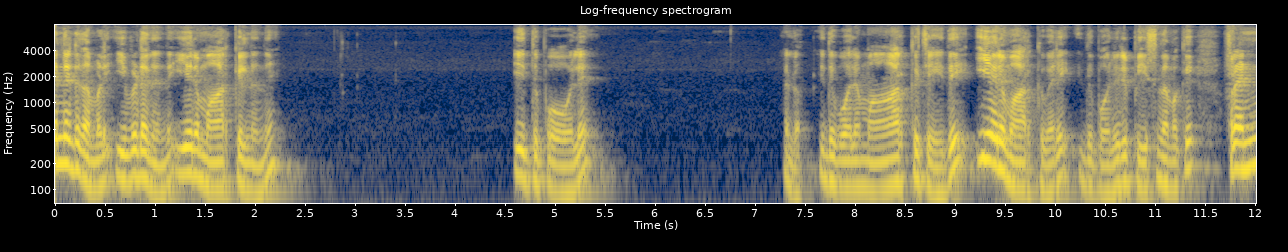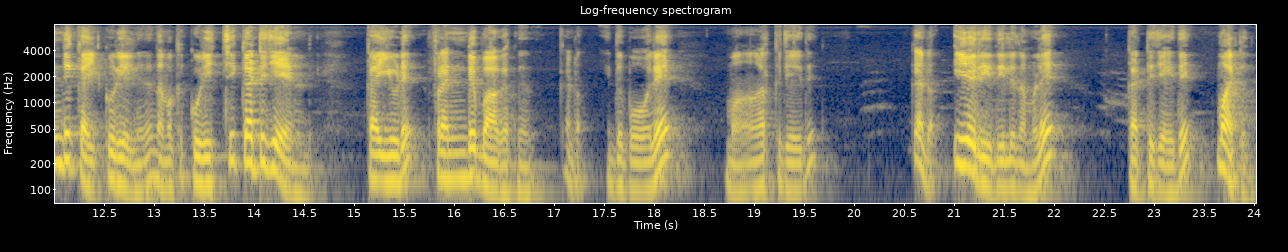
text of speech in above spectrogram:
എന്നിട്ട് നമ്മൾ ഇവിടെ നിന്ന് ഈ ഒരു മാർക്കിൽ നിന്ന് ഇതുപോലെ കണ്ടോ? ഇതുപോലെ മാർക്ക് ചെയ്ത് ഈ ഒരു മാർക്ക് വരെ ഇതുപോലെ ഒരു പീസ് നമുക്ക് ഫ്രണ്ട് കൈക്കുഴിയിൽ നിന്ന് നമുക്ക് കുഴിച്ച് കട്ട് ചെയ്യാനുണ്ട്. കൈയുടെ ഫ്രണ്ട് ഭാഗത്ത് നിന്ന്. കണ്ടോ? ഇതുപോലെ മാർക്ക് ചെയ്ത് കണ്ടോ? ഈ ഒരു രീതിയിൽ നമ്മൾ കട്ട് ചെയ്ത് മാറ്റുന്നു.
